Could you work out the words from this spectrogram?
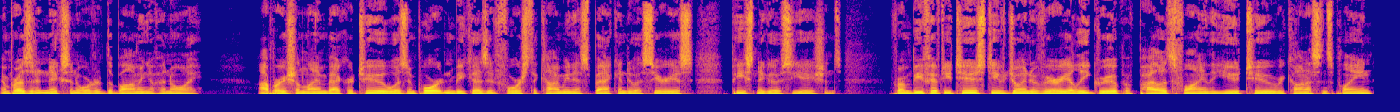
and President Nixon ordered the bombing of Hanoi. Operation Linebacker 2 was important because it forced the communists back into a serious peace negotiations. From B 52, Steve joined a very elite group of pilots flying the U 2 reconnaissance plane,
